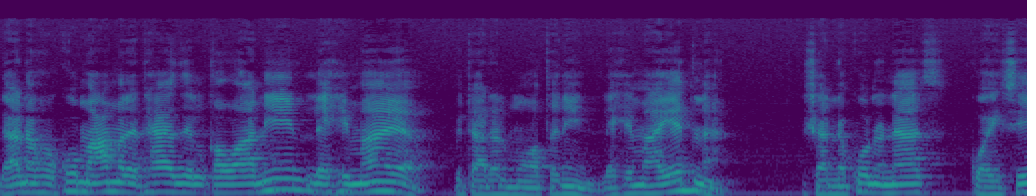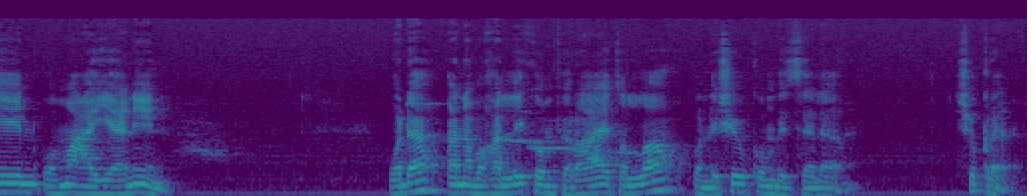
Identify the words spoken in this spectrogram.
لأن الحكومة عملت هذه القوانين لحماية بتاع المواطنين لحمايتنا عشان نكون ناس كويسين وما عيانين وده أنا بخليكم في رعاية الله ونشوفكم بالسلام. شكرا.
